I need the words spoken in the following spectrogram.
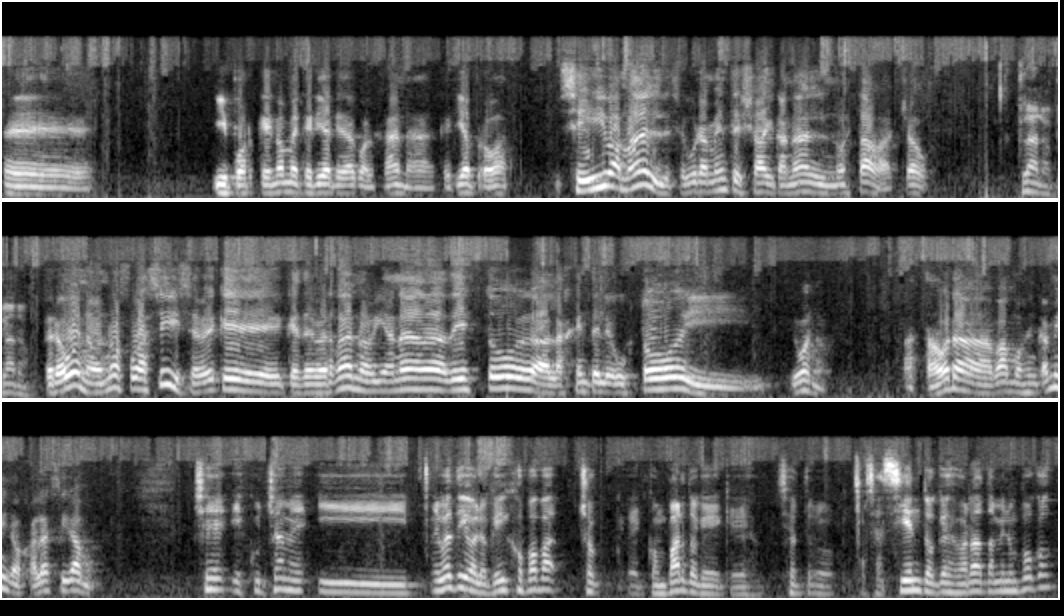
eh, y porque no me quería quedar con las ganas, quería probar. Si iba mal, seguramente ya el canal no estaba, chao. Claro, claro. Pero bueno, no fue así, se ve que, de verdad no había nada de esto, a la gente le gustó y bueno, hasta ahora vamos en camino, ojalá sigamos. Che, escúchame, y igual te digo, lo que dijo Papa, yo eh, comparto que, es cierto, o sea, siento que es verdad también un poco,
